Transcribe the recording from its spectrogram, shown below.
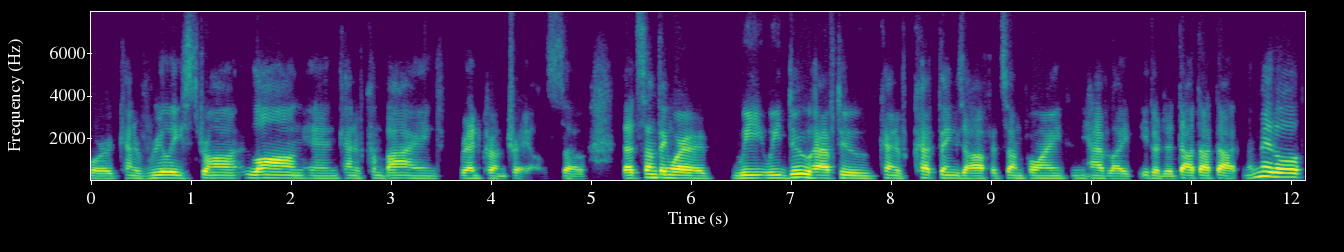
for kind of really strong, long, and kind of combined breadcrumb trails. So that's something where we we do have to kind of cut things off at some point and have like either the dot dot dot in the middle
